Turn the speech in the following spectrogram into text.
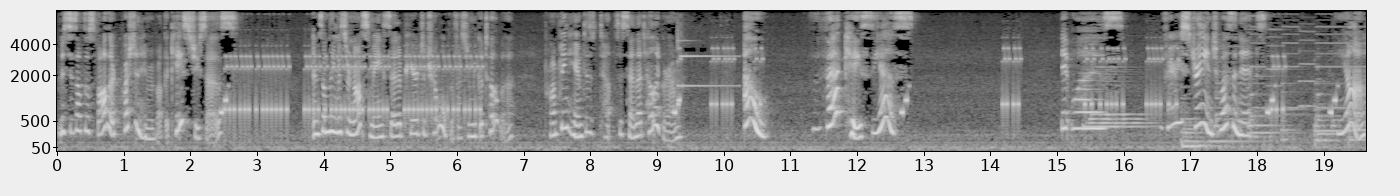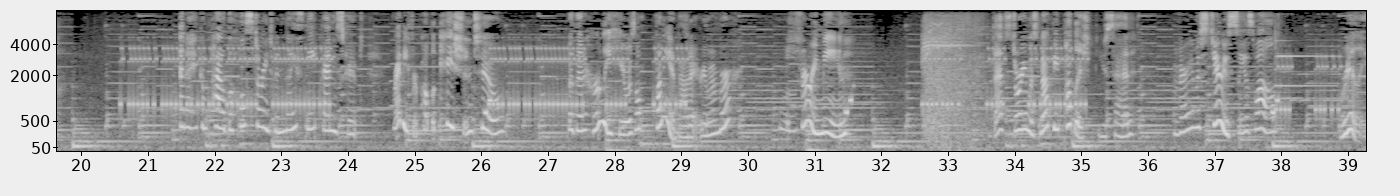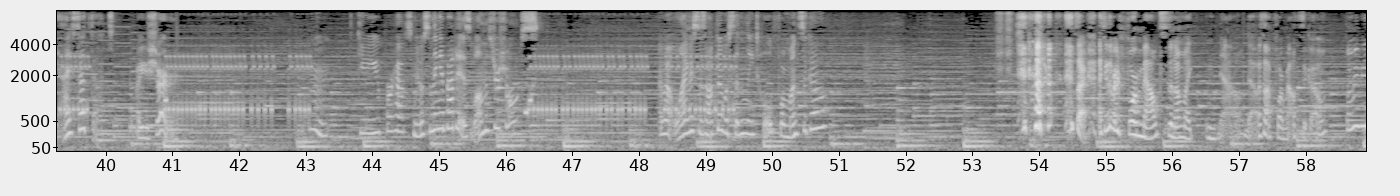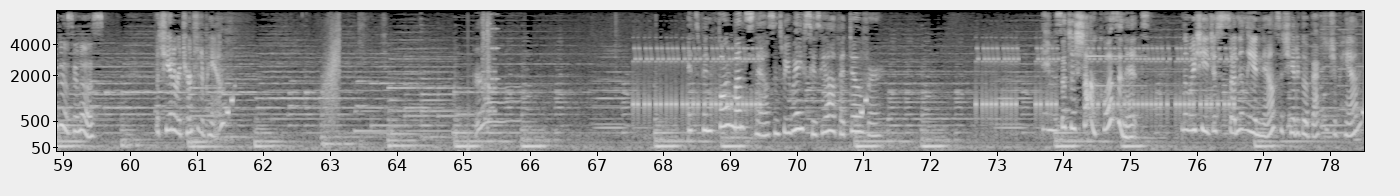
Miss Susato's father questioned him about the case, she says. And something Mr. Natsume said appeared to trouble Professor Mikotoba, prompting him to, to send that telegram. Oh, that case, yes. It was very strange, wasn't it? Yeah. Compiled the whole story into a nice, neat manuscript, ready for publication, too. But then Hurley here was all funny about it, remember? It was very mean. That story must not be published, you said. Very mysteriously as well. Really? I said that. Are you sure? Hmm. Do you perhaps know something about it as well, Mr. Sholmes? About why Miss Susato was suddenly told four months ago? Sorry, I see the word four mouths and I'm like, no, no, it's not four mouths ago. Well, maybe it is, who knows? That she had to return to Japan? It's been four months now since we waved Susie off at Dover. It was such a shock, wasn't it? The way she just suddenly announced that she had to go back to Japan?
